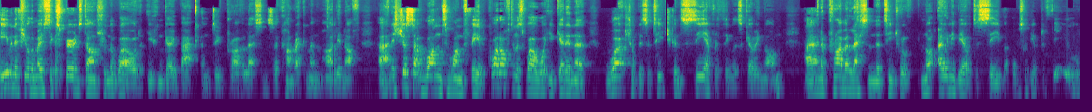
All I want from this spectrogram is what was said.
even if you're the most experienced dancer in the world, you can go back and do private lessons. So I can't recommend them highly enough. Uh, and it's just that one-to-one feel. Quite often as well, what you get in a workshop is the teacher can see everything that's going on. Uh, in a private lesson, the teacher will not only be able to see, but also be able to feel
